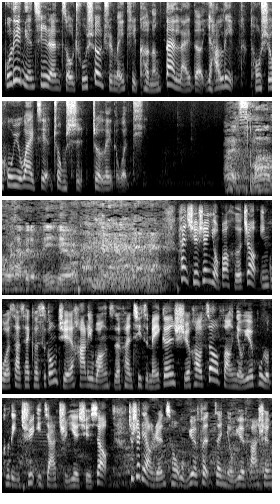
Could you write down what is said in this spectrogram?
鼓励年轻人走出社群媒体可能带来的压。压力，同时呼吁外界重视这类的问题。和学生拥抱合照，英国萨塞克斯公爵哈利王子和妻子梅根十号造访纽约布鲁克林区一家职业学校，这是两人从五月份在纽约发生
